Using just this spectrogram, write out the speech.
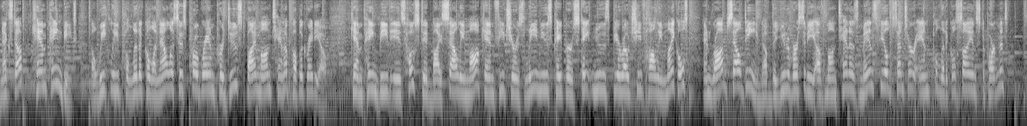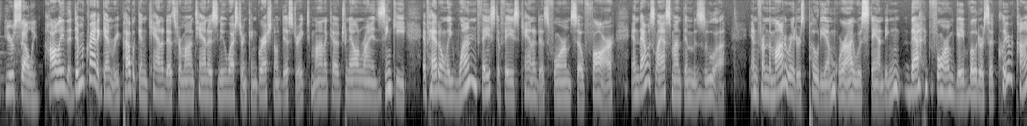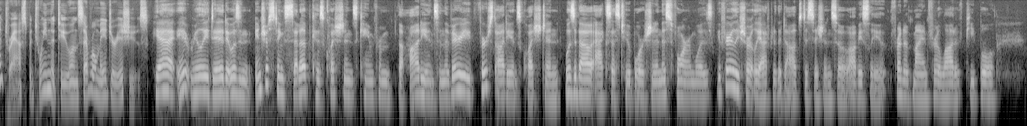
Next up, Campaign Beat, a weekly political analysis program produced by Montana Public Radio. Campaign Beat is hosted by Sally Mauk and features Lee Newspaper State News Bureau Chief Holly Michels and Rob Saldin of the University of Montana's Mansfield Center and Political Science Department. Here's Sally. Holly, the Democratic and Republican candidates for Montana's new Western Congressional District, Monica Tranel and Ryan Zinke, have had only one face to face candidates forum so far, and that was last month in Missoula. And from the moderator's podium where I was standing, that forum gave voters a clear contrast between the two on several major issues. Yeah, it really did. It was an interesting setup because questions came from the audience. And the very first audience question was about access to abortion. And this forum was fairly shortly after the Dobbs decision. So, obviously, front of mind for a lot of people.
